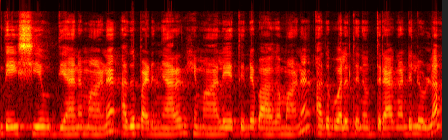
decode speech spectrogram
ദേശീയ ഉദ്യാനമാണ്. അത് പടിഞ്ഞാറൻ ഹിമാലയത്തിന്റെ ഭാഗമാണ്. അതുപോലെ തന്നെ ഉത്തരാഖണ്ഡിലുള്ള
